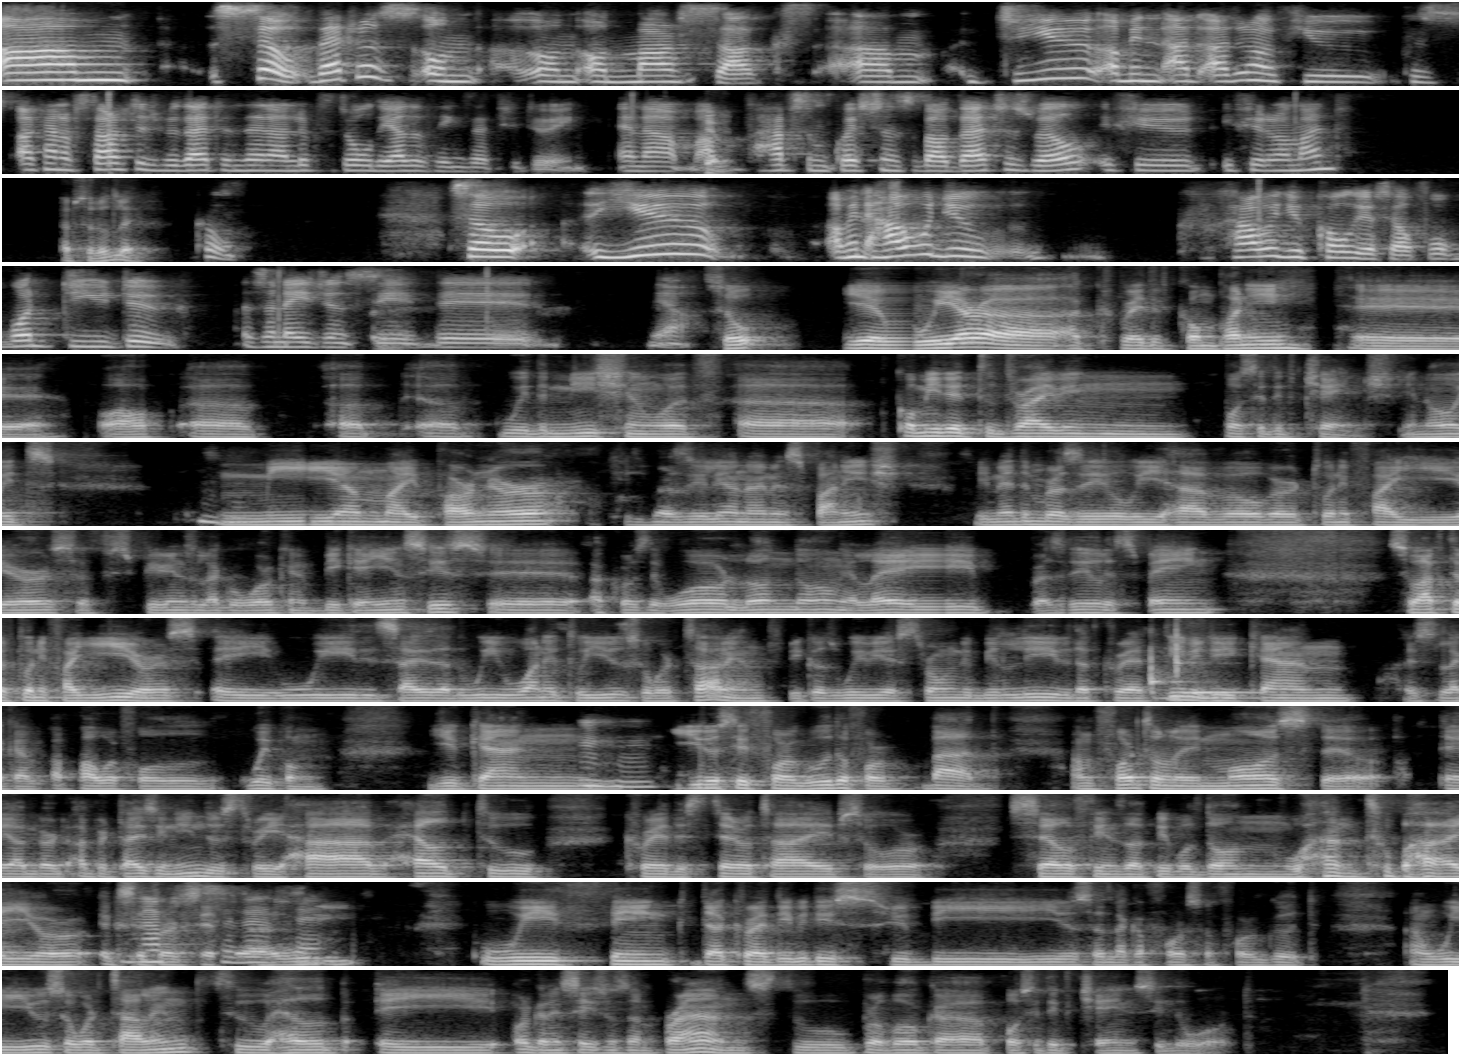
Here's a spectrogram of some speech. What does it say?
Um, so that was on on on Mars Sucks. Um, do you? I mean, I, I don't know if you because I kind of started with that and then I looked at all the other things that you're doing, and um, yep. I have some questions about that as well, if you if you don't mind. Absolutely. Cool. So you, I mean, how would you how would you call yourself? What, what do you do as an agency? The yeah. So yeah, we are a, a creative company uh, uh, uh, uh, with a mission with uh, committed to driving positive change. You know, it's mm-hmm. me and my partner. He's Brazilian. I'm Spanish. We met in Brazil. We have over 25 years of experience, like working at big agencies uh, across the world: London, LA, Brazil, Spain. So after 25 years, uh, we decided that we wanted to use our talent because we strongly believe that creativity can is like a, a powerful weapon. You can mm-hmm. use it for good or for bad. Unfortunately, most uh, the advertising industry have helped to create the stereotypes or sell things that people don't want to buy or etc etc we, we think that creativity should be used as like a force for good and we use our talent to help a organizations and brands to provoke a positive change in the world.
